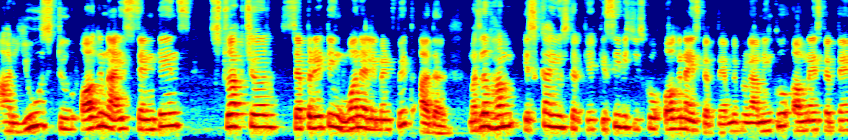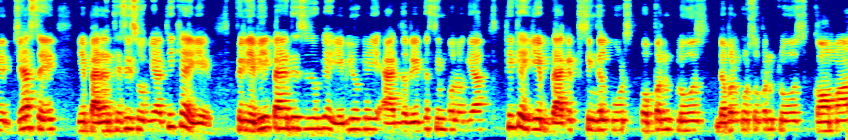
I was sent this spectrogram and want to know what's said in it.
are use to organize sentence structure separating one element with other मतलब हम इसका यूज़ करके किसी भी चीज़ को ऑर्गेनाइज करते हैं, अपने प्रोग्रामिंग को ऑर्गेनाइज करते हैं। जैसे ये पैरेंथेसिस हो गया, ठीक है, ये, फिर ये भी एक पैरेंथेसिस हो गया, ये भी हो गया, ये एट द रेट का सिंपल हो गया, ठीक है, ये bracket single quotes open close double quotes open close comma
